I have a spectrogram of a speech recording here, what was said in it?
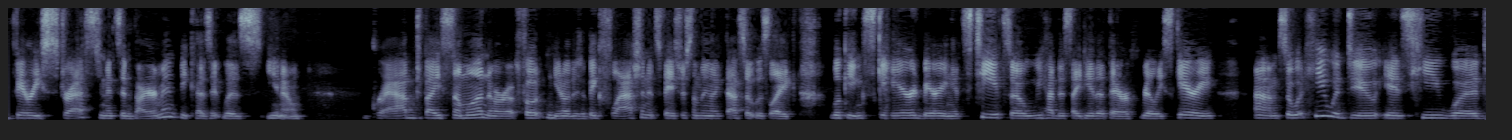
very stressed in its environment because it was, you know, grabbed by someone or a photo, you know, there's a big flash in its face or something like that. So it was like looking scared, baring its teeth. So we had this idea that they're really scary. Um, so what he would do is he would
